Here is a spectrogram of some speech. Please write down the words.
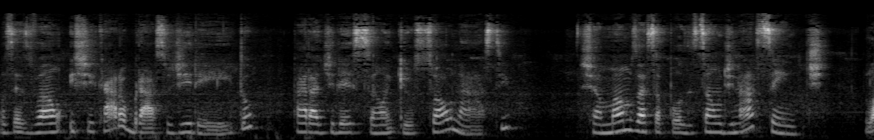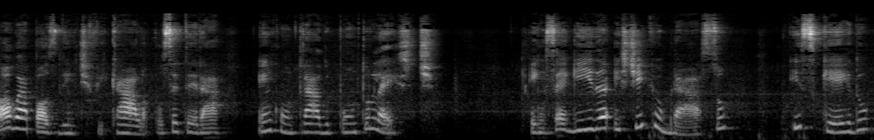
Vocês vão esticar o braço direito para a direção em que o Sol nasce. Chamamos essa posição de nascente. Logo após identificá-la, você terá encontrado o ponto leste. Em seguida, estique o braço esquerdo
